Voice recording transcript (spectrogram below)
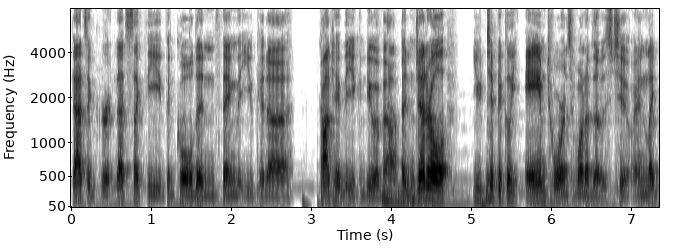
that's a gr- that's like the the golden thing that you could uh content that you can do about. but but- in general, you typically aim towards one of those two. And like,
